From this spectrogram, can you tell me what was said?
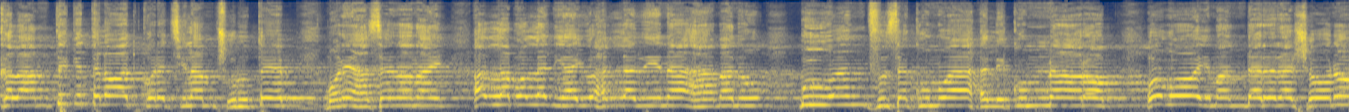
কালাম থেকে তেলাওয়াত করেছিলাম শুরুতে মনে আছে না নাই? আল্লাহ বললেন ইয়া আইয়ুহাল্লাযীনা আমানু বু আনফুসাকুম ওয়া আহলিকুম নার ওগো ঈমানদারেরা শোনো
